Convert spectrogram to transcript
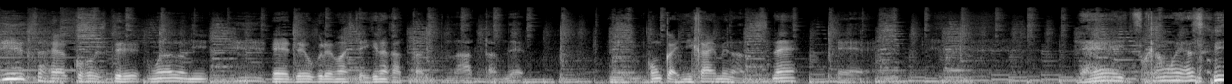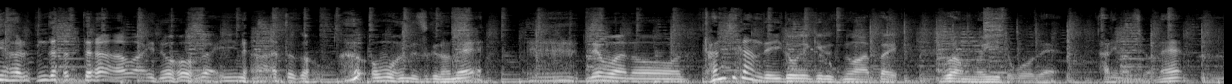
再発行してもらうのに、えー出遅れまして行けなかったのがあったんで、うん、今回2回目なんですね。えー。ねえ、5日も休みあるんだったらハワイの方がいいなとか思うんですけどね。でもあの、短時間で移動できるのはやっぱりグアムのいいところでありますよね。うん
